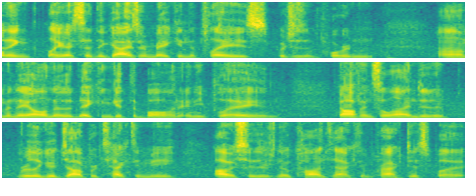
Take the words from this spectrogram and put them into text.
I think, like I said, the guys are making the plays, which is important, um, and they all know that they can get the ball in any play. And the offensive line did a really good job protecting me. Obviously, there's no contact in practice, but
